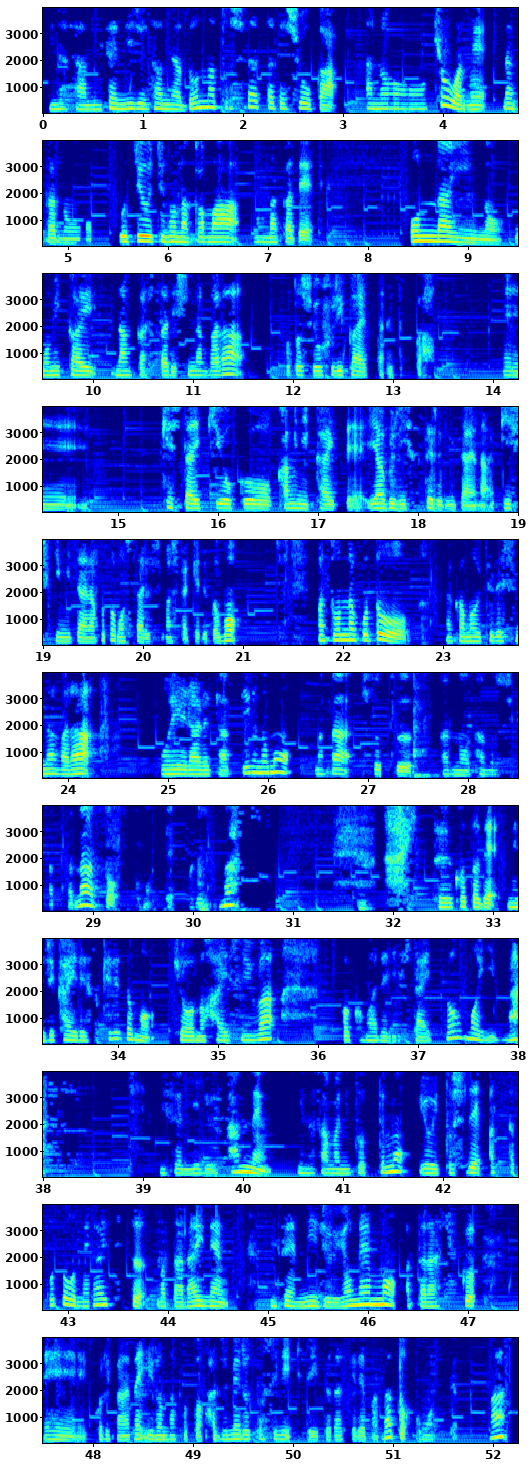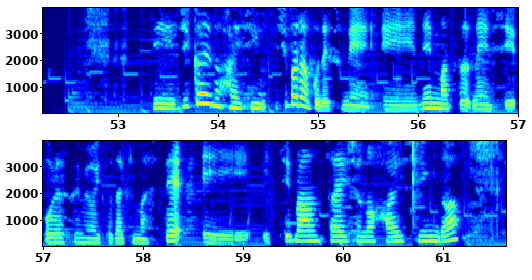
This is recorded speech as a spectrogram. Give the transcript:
皆さん2023年はどんな年だったでしょうか？あのー、今日はね、なんかあの、うちうちの仲間の中で、オンラインの飲み会なんかしたりしながら、今年を振り返ったりとか、えー、消したい記憶を紙に書いて破り捨てるみたいな儀式みたいなこともしたりしましたけれども、まあ、そんなことを仲間内でしながら、終えられたっていうのも、また一つ、あの、楽しかったなと思っております。はい。ということで、短いですけれども、今日の配信は、ここまでにしたいと思います。2023年、皆様にとっても良い年であったことを願いつつ、また来年、2024年も新しく、えー、これからね、いろんなことを始める年にしていただければなと思っております。えー、次回の配信、しばらくですね、えー、年末年始お休みをいただきまして、えー、一番最初の配信が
